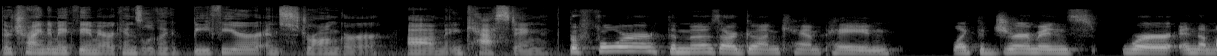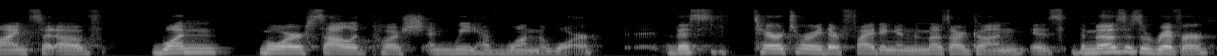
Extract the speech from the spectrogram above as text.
they're trying to make the Americans look like beefier and stronger um, in casting. Before the Meuse Argonne campaign, like the Germans were in the mindset of one more solid push and we have won the war. This territory they're fighting in the Meuse Argonne is the Meuse is a river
